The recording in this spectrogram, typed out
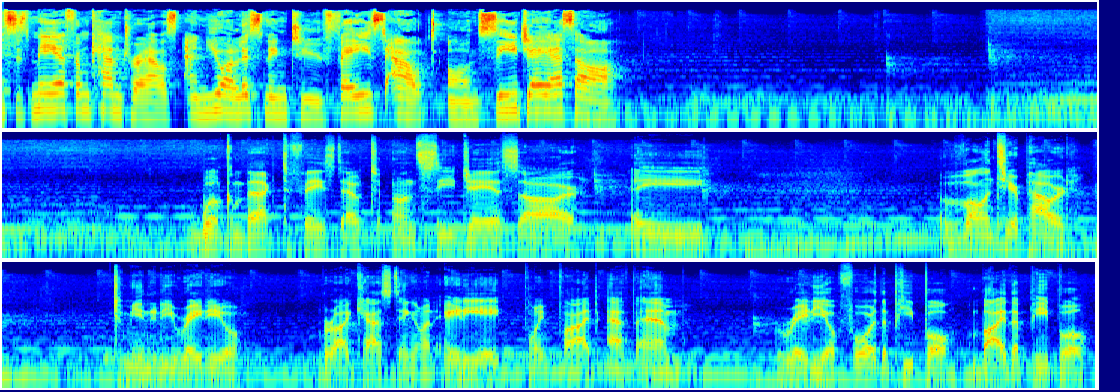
This is Mia from Chemtrails, and you are listening to Phased Out on CJSR. Welcome back to Phased Out on CJSR. Hey! Volunteer powered community radio broadcasting on 88.5 FM. Radio for the people, by the people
